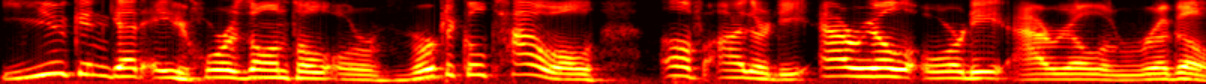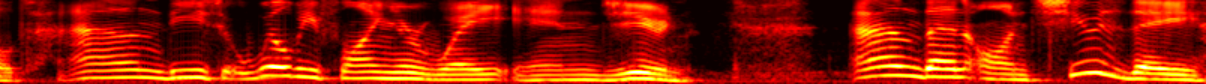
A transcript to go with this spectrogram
you can get a horizontal or vertical towel of either the Aerial or the Aerial Rebuilt, and these will be flying your way in June. And then on Tuesday,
